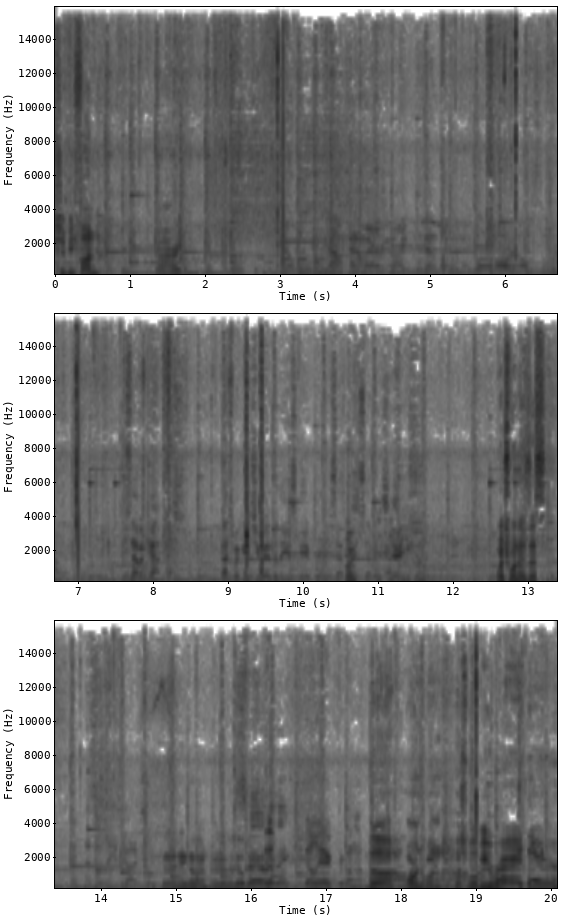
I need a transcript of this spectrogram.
should be fun. All right. downtown area. Downtown. Seven captains. That's what gets you into the escape room. Seven, seven There you go. Which one is this? This is these guys. Uh, hang on. Uh, Topaz, I think. Bel Air. Oh, no. the orange one, which will be right there.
